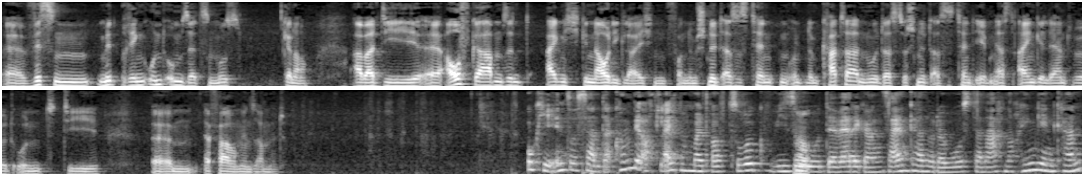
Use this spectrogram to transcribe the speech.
äh, Wissen mitbringen und umsetzen muss. Genau. Aber die äh, Aufgaben sind eigentlich genau die gleichen von einem Schnittassistenten und einem Cutter, nur dass der Schnittassistent eben erst eingelernt wird und die ähm, Erfahrungen sammelt. Okay, interessant. Da kommen wir auch gleich nochmal drauf zurück, wieso ja. der Werdegang sein kann oder wo es danach noch hingehen kann.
